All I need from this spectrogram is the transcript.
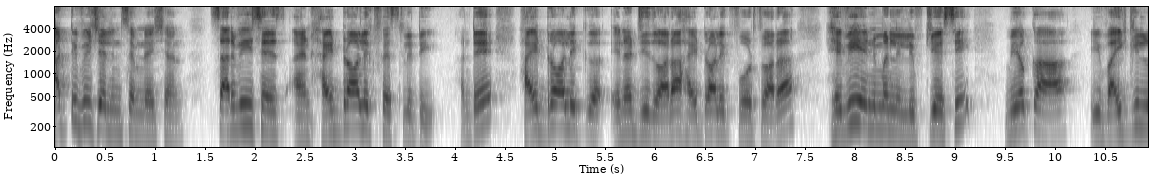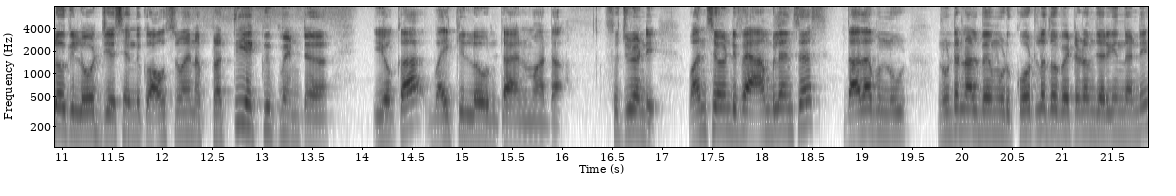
artificial insemination services and hydraulic facility అంటే హైడ్రాలిక్ ఎనర్జీ ద్వారా హైడ్రాలిక్ ఫోర్స్ ద్వారా హెవీ ఎనిమల్ని లిఫ్ట్ చేసి మీ యొక్క ఈ వెహికల్లోకి లోడ్ చేసేందుకు అవసరమైన ప్రతి ఎక్విప్మెంట్ ఈ యొక్క వెహికల్లో ఉంటాయన్నమాట. సో చూడండి వన్ సెవెంటీ ఫైవ్ అంబులెన్సెస్ దాదాపు నూ నూట నలభై మూడు కోట్లతో పెట్టడం జరిగిందండి.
